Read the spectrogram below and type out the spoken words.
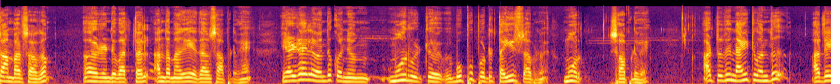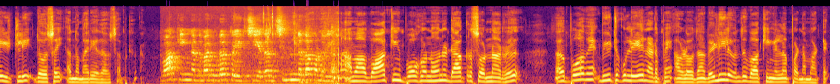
சாம்பார் சாதம் ரெண்டு வத்தல் அந்த மாதிரி ஏதாவது சாப்பிடுவேன். இடையில வந்து கொஞ்சம் மோர் விட்டு உப்பு போட்டு தயிர் சாப்பிடுவேன். மோர் சாப்பிடுவேன். அடுத்தது நைட்டு வந்து அதே இட்லி தோசை அந்த மாதிரி ஏதாவது சாப்பிடுவேன். வாக்கிங் அந்த மாதிரி உடற்பயிற்சி ஏதாவது சின்னதா பண்ணுவீங்களா? ஆமாம் வாக்கிங் போகணும்னு டாக்டர் சொன்னார். போவேன் வீட்டுக்குள்ளேயே நடப்பேன் அவ்வளோதான் வெளியில் வந்து வாக்கிங் எல்லாம் பண்ண மாட்டேன்.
